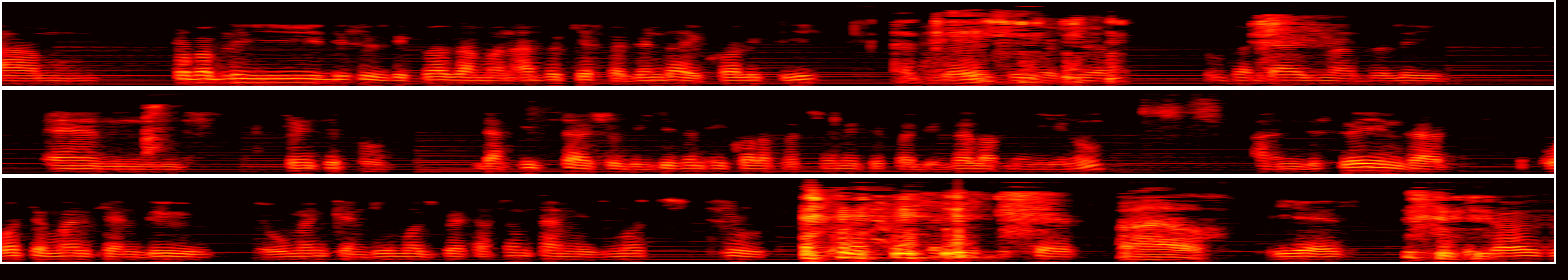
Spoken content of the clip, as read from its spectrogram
Um, probably this is because I'm an advocate for gender equality. Okay. for sure. But that is my belief and principle that each child should be given equal opportunity for development, you know. And the saying that what a man can do, a woman can do much better sometimes is much true. when it's expected to test. Wow. Yes, because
